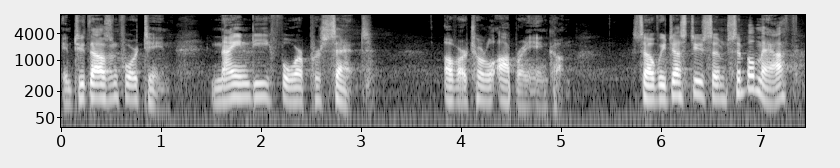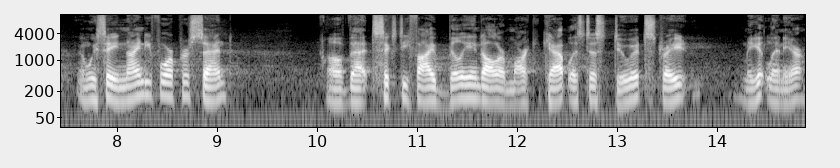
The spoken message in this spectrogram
in 2014, 94% of our total operating income. So if we just do some simple math, and we say 94% of that $65 billion market cap, let's just do it straight, make it linear,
